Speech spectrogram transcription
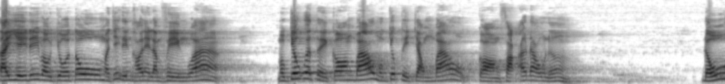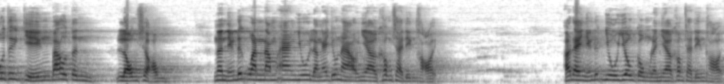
Tại vì đi vào chùa tu mà chiếc điện thoại này làm phiền quá. Một chút thì con báo, một chút thì chồng báo. Còn phật ở đâu nữa? Đủ thứ chuyện báo tin, lộn xộn. Nên những đức quanh năm an vui là ngay chỗ nào nhờ không xài điện thoại. Ở đây những đức vui vô cùng là nhờ không xài điện thoại.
